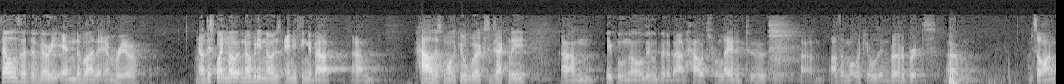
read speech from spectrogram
cells at the very end of either embryo. Now, at this point, no, nobody knows anything about um, how this molecule works exactly. Um, people know a little bit about how it's related to um, other molecules, invertebrates, um, and so on.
